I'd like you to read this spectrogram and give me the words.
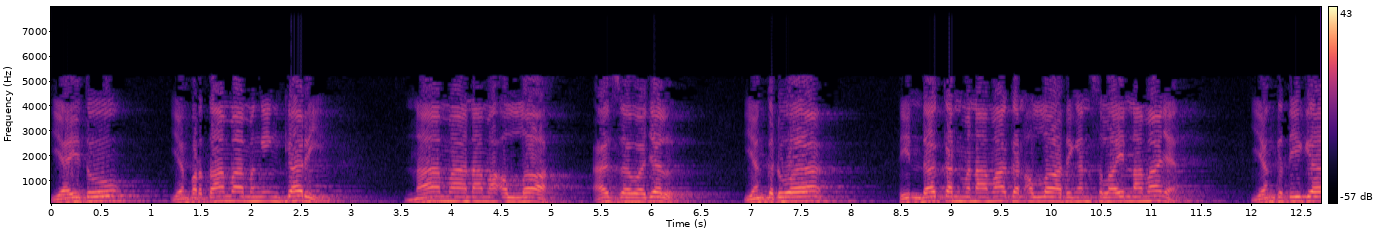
Yaitu yang pertama mengingkari nama-nama Allah azza wajal yang kedua tindakan menamakan Allah dengan selain namanya. Yang ketiga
